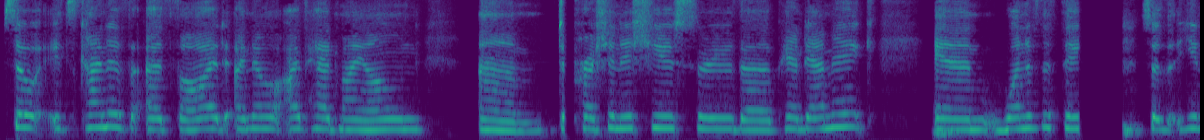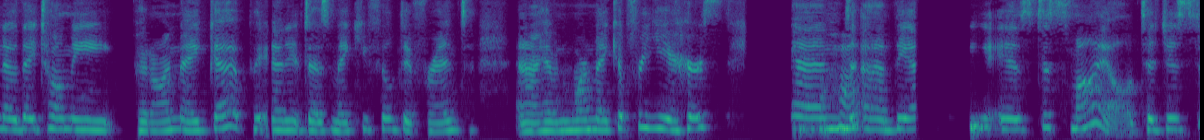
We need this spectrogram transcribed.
So it's kind of a thought. I know I've had my own um, depression issues through the pandemic. And one of the things, so that, you know, they told me put on makeup and it does make you feel different. And I haven't worn makeup for years. And uh-huh. uh, the other thing is to smile, to just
